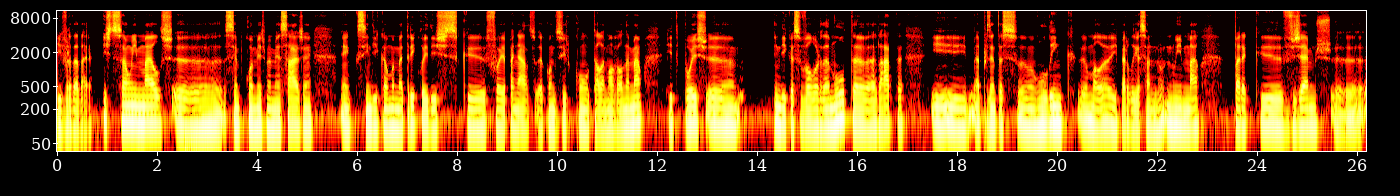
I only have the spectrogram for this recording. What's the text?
e verdadeira. Isto são e-mails uh, sempre com a mesma mensagem em que se indica uma matrícula e diz-se que foi apanhado a conduzir com o telemóvel na mão e depois uh, indica-se o valor da multa, a data e apresenta-se um link, uma hiperligação no, no e-mail para que vejamos uh,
